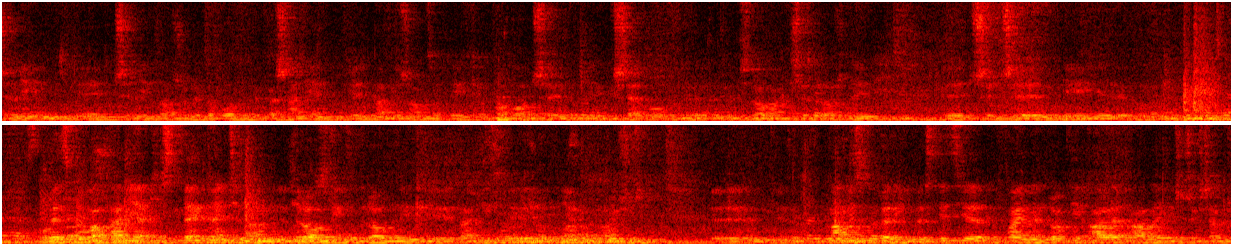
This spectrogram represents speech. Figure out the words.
czyli, y, czyli to, żeby to było to wygaszanie y, na bieżąco tych poboczy, y, krzewów y, w drogach przydrożnych, y, czy, czy y, bez wyłapania jakichś spękań, czy tam drobnych, drobnych y, takich y, nierówności. Mamy super inwestycje, fajne drogi, ale, ale jeszcze chciałbym,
